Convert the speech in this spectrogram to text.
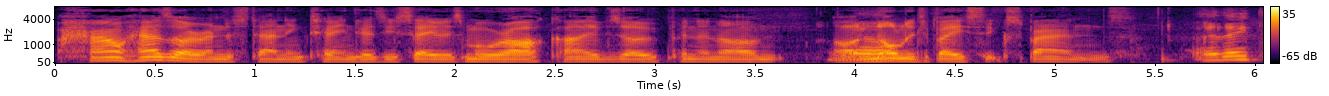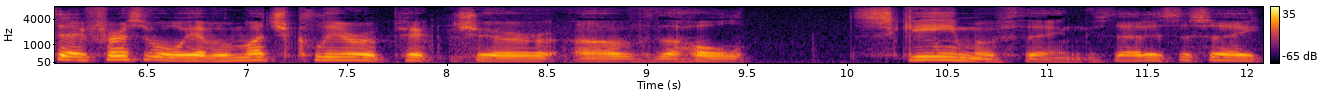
how has our understanding changed, as you say, as more archives open and our our well, knowledge base expands? I think today, first of all, we have a much clearer picture of the whole scheme of things. That is to say,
